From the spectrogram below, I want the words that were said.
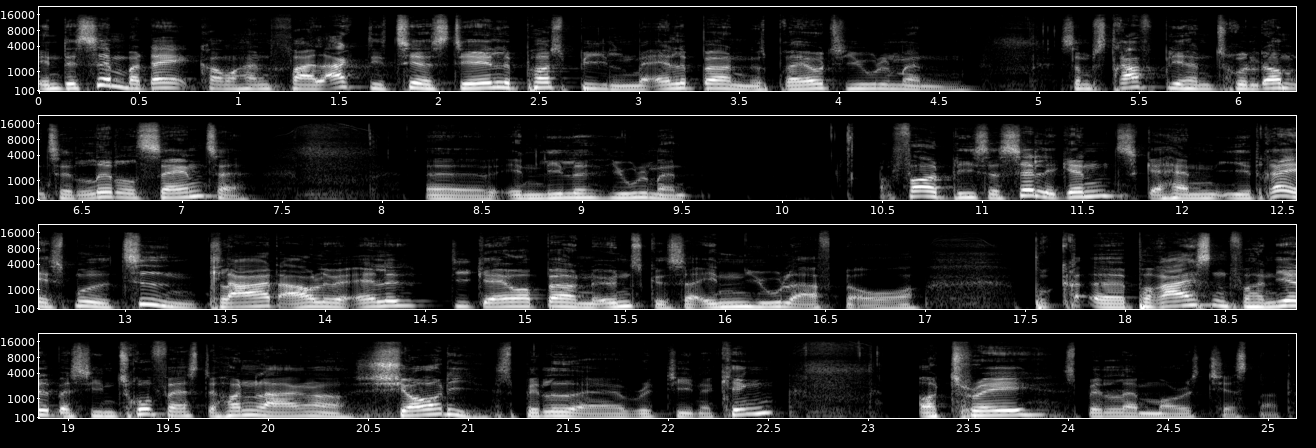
En decemberdag kommer han fejlagtigt til at stjæle postbilen med alle børnenes breve til julemanden. Som straf bliver han tryllet om til Little Santa, øh, en lille julemand. For at blive sig selv igen, skal han i et ræs mod tiden klare at aflevere alle de gaver, børnene ønskede sig inden juleaften er over. På, øh, på rejsen får han hjælp af sine trofaste håndlangere Shorty, spillet af Regina King, og Trey, spillet af Morris Chestnut.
